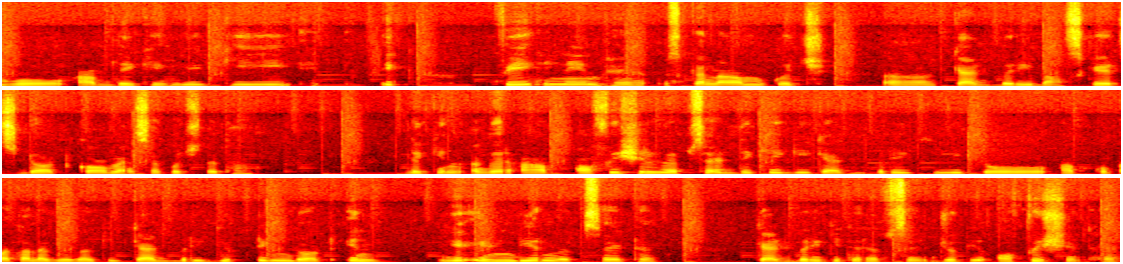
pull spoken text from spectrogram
वो आप देखेंगे कि एक फेक नेम है, उसका नाम कुछ कैडबरी बास्केट्स डॉट कॉम ऐसा कुछ तो था। लेकिन अगर आप ऑफिशियल वेबसाइट देखेगी कैडबरी की तो आपको पता लगेगा कि कैडबरी गिफ्टिंग डॉट इन ये इंडियन वेबसाइट है कैडबरी की तरफ़ से, जो कि ऑफिशियल है।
